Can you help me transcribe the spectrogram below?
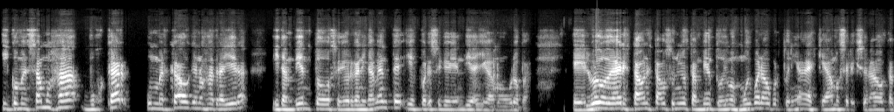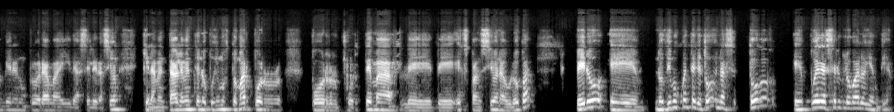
y comenzamos a buscar un mercado que nos atrayera y también todo se dio orgánicamente y es por eso que hoy en día llegamos a Europa. Eh, luego de haber estado en Estados Unidos también tuvimos muy buenas oportunidades, quedamos seleccionados también en un programa ahí de aceleración que lamentablemente no pudimos tomar por, por, por temas de, expansión a Europa, pero eh, nos dimos cuenta que todo, todo eh, puede ser global hoy en día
